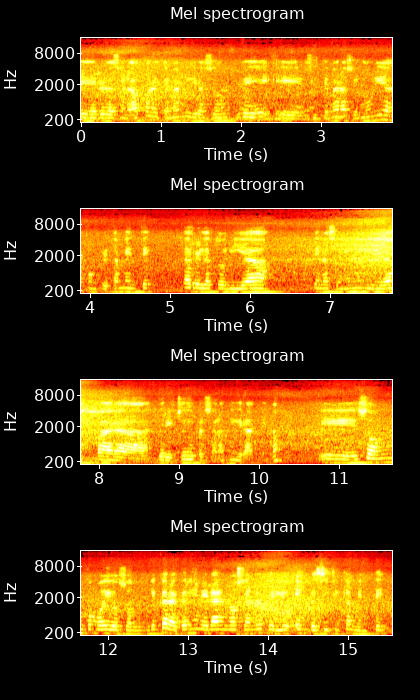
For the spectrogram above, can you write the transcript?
eh, relacionados con el tema de migración del de, eh, sistema de Naciones Unidas, concretamente la Relatoría de Naciones Unidas para Derechos de Personas Migrantes. ¿no? Eh, son, como digo, son de carácter general, no se han referido específicamente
